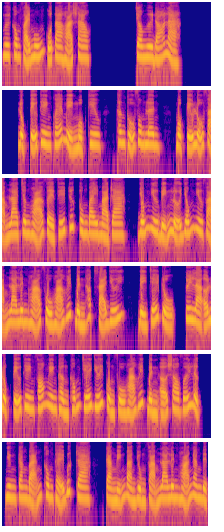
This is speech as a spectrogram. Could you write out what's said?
ngươi không phải muốn của ta hỏa sao? Cho ngươi đó là. Lục Tiểu Thiên khóe miệng một khiêu, thân thủ vung lên, một tiểu lũ phạm la chân hỏa về phía trước tung bay mà ra, giống như biển lửa giống như phạm la linh hỏa phù hỏa huyết bình hấp xả dưới, bị chế trụ, tuy là ở lục tiểu thiên phó nguyên thần khống chế dưới cùng phù hỏa huyết bình ở so với lực, nhưng căn bản không thể bước ra, càng miễn bàn dùng phạm la linh hỏa ngăn địch,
